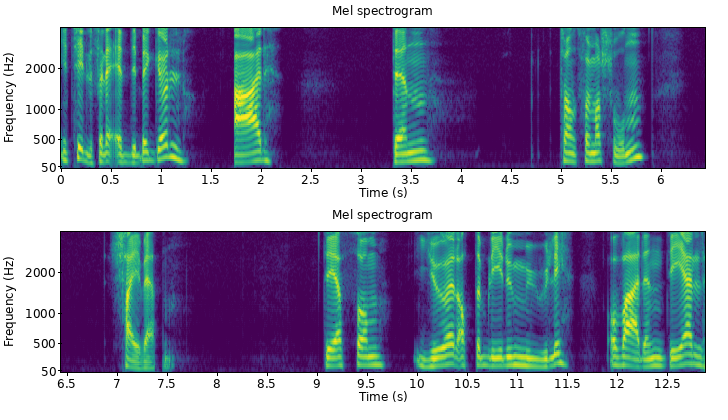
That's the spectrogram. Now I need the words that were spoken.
I tilfelle Eddie Begøll, er den transformasjonen skeivheten. Det som gjør at det blir umulig å være en del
